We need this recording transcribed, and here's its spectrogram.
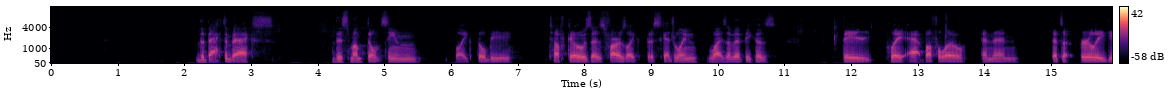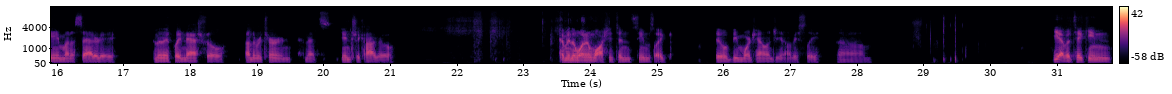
the back to backs this month don't seem like they'll be tough goes as far as like the scheduling wise of it because they play at Buffalo and then that's an early game on a Saturday and then they play Nashville on the return and that's in Chicago. I mean, the one in Washington seems like it will be more challenging, obviously. Um, yeah, but taking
